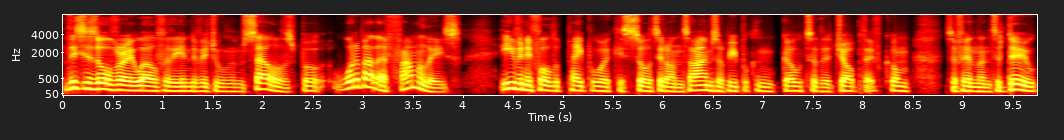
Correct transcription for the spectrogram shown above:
This is all very well for the individual themselves, but what about their families? Even if all the paperwork is sorted on time so people can go to the job they've come to Finland to do,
